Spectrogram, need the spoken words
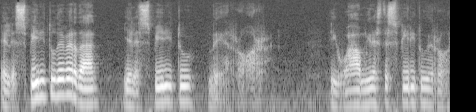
el espíritu de verdad y el espíritu de. Y wow, mira este espíritu de error.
